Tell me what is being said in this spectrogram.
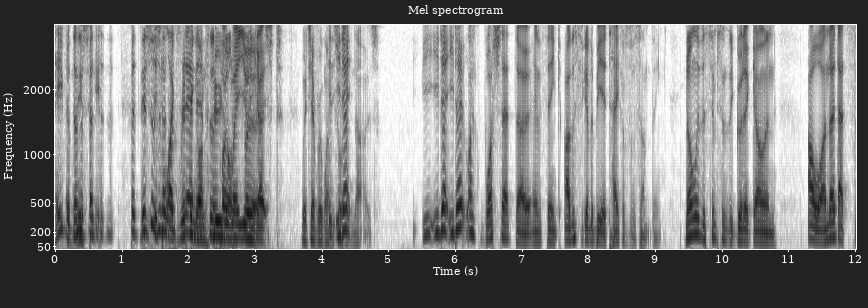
even this, but- it- but this isn't like riffing on who's on where you go- which everyone sort of knows. You, don't you don't like watch that though and think, oh, this is going to be a takeoff of something. Normally, the Simpsons are good at going, oh, well, I know that's,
